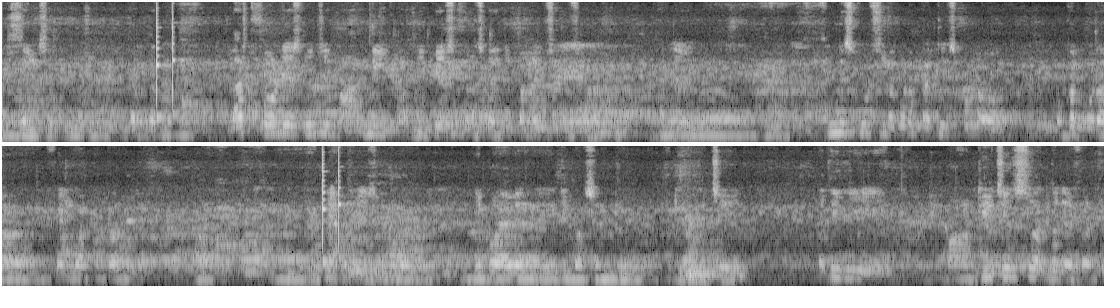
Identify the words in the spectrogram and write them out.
రిజల్ట్స్ లాస్ట్ ఫోర్ డేస్ నుంచి మా అన్ని డిపిఎస్ స్కూల్స్ కానీ పల్లవి స్కూల్స్ కూడా అన్ని అన్ని స్కూల్స్లో కూడా ప్రతి స్కూల్లో ఒకరు కూడా ఫెయిల్ కాకుండా అన్ని యావరేజ్ కూడా ఎబో ఎయిటీ పర్సెంట్ అట్లా వచ్చాయి. అది ఇది మా టీచర్స్ అందరు ఎఫర్ట్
